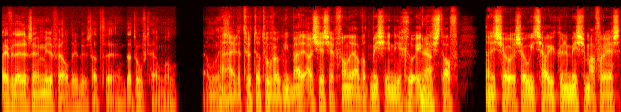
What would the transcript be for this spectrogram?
Twee verdedigers en een middenvelder. Dus dat, eh, dat hoeft helemaal, helemaal niks. Nee, dat, hoeft- dat hoeft ook niet. Maar als je zegt van ja, wat mis je in die, in Ja. die staf, dan is zo, zoiets zou je kunnen missen. Maar voor de rest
